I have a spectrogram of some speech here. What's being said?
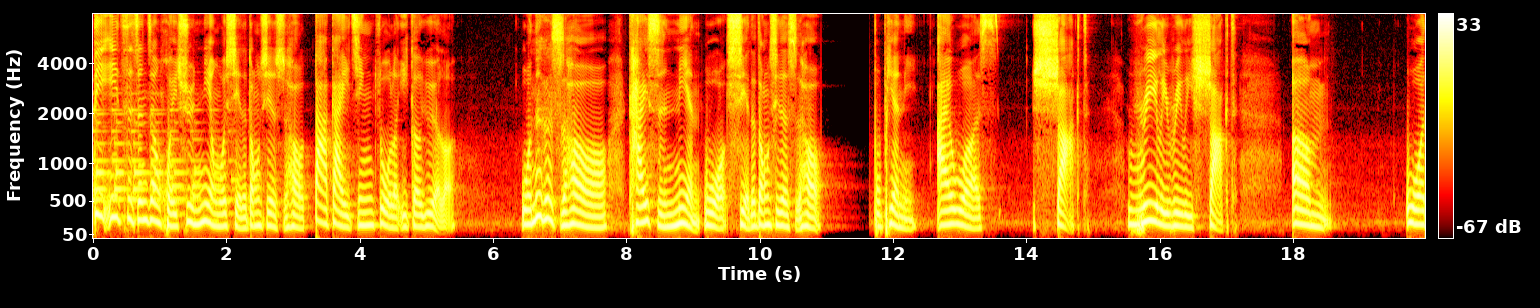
第一次真正回去念我写的东西的时候，大概已经做了一个月了。我那个时候开始念我写的东西的时候，不骗你，I was shocked, really, really shocked。嗯，我。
